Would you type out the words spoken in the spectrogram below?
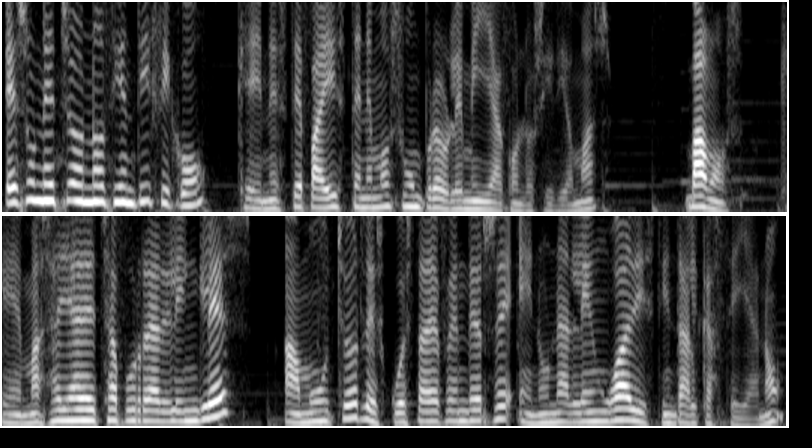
Es un hecho no científico que en este país tenemos un problemilla con los idiomas. Vamos, que más allá de chapurrear el inglés, a muchos les cuesta defenderse en una lengua distinta al castellano.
